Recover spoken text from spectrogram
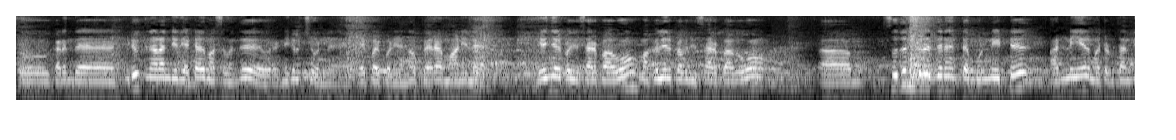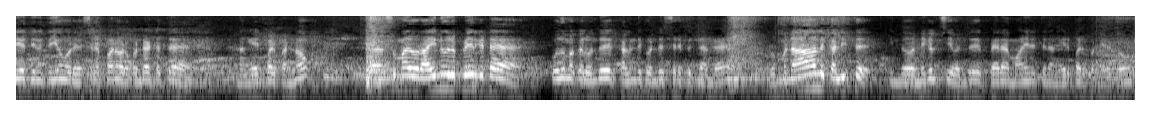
ஸோ கடந்த இருபத்தி நாலாம் தேதி எட்டாவது மாதம் வந்து ஒரு நிகழ்ச்சி ஒன்று ஏற்பாடு பண்ணியிருந்தோம். பேரா மாநில இளைஞர் பகுதி சார்பாகவும் மகளிர் பகுதி சார்பாகவும் சுதந்திர தினத்தை முன்னிட்டு அன்னையர் மற்றும் தந்தையர் தினத்தையும் ஒரு சிறப்பான ஒரு கொண்டாட்டத்தை நாங்கள் ஏற்பாடு பண்ணோம். சுமார் ஒரு ஐநூறு பேர்கிட்ட பொதுமக்கள் வந்து கலந்து கொண்டு சிறப்பித்தாங்க. ரொம்ப நாள் கழித்து இந்த ஒரு நிகழ்ச்சியை வந்து பேர மாநிலத்தில் நாங்கள் ஏற்பாடு பண்ணியிருக்கோம்.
